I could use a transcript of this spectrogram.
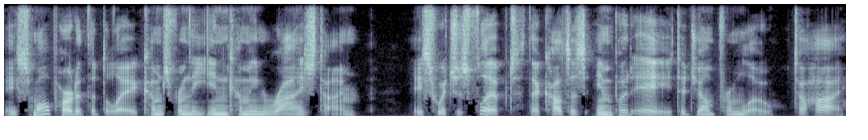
A small part of the delay comes from the incoming rise time. A switch is flipped that causes input A to jump from low to high.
